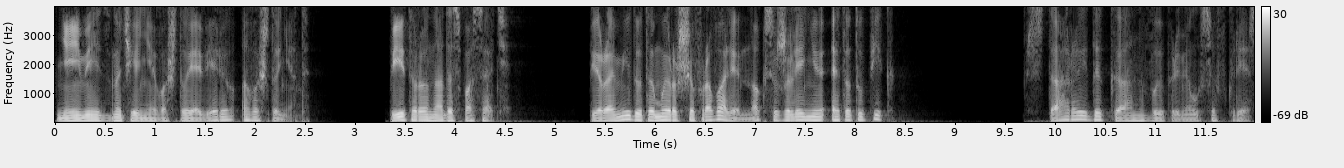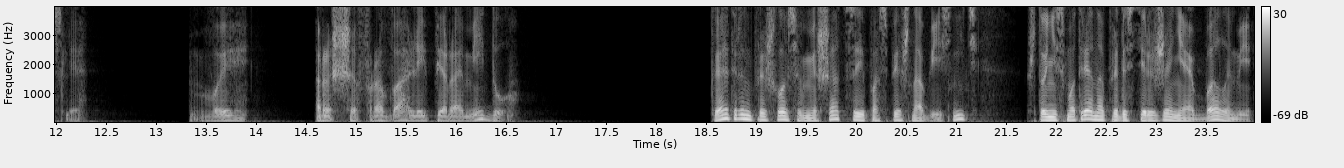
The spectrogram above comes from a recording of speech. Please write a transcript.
Не имеет значения, во что я верю, а во что нет. Питера надо спасать. Пирамиду-то мы расшифровали, но, к сожалению, это тупик. Старый декан выпрямился в кресле. «Вы расшифровали пирамиду?» Кэтрин пришлось вмешаться и поспешно объяснить, что, несмотря на предостережение Беллами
